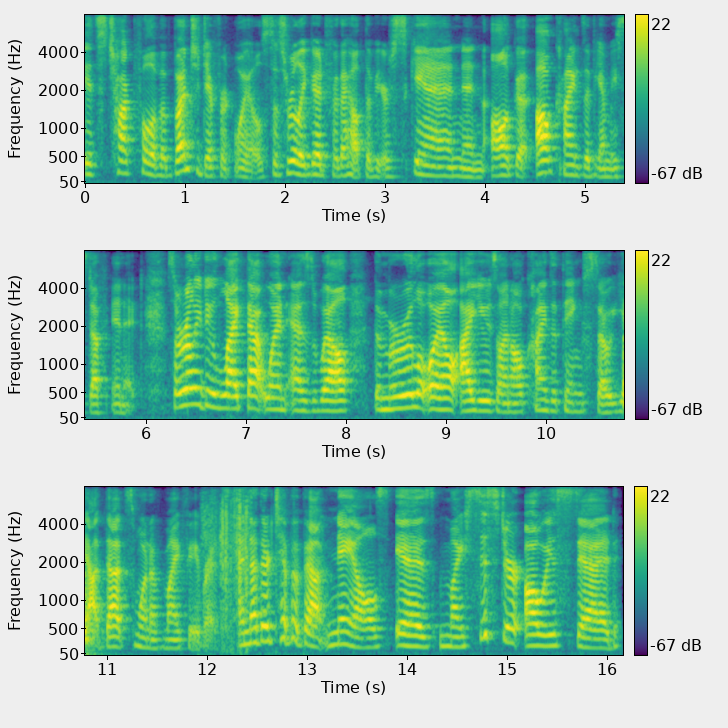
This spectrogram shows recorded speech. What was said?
it's chock full of a bunch of different oils. So it's really good for the health of your skin and all good, all kinds of yummy stuff in it. So I really do like that one as well. The marula oil I use on all kinds of things. So yeah, that's one of my favorites. Another tip about nails is my sister always said,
